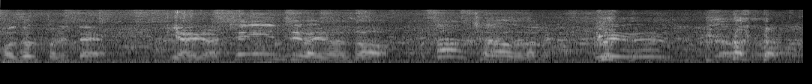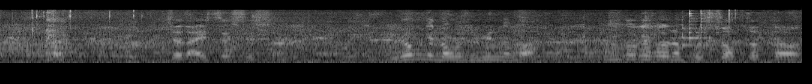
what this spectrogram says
거스름돈인데 야, 야, change 막 이러면서 탕 쳐요 그 다음에 진짜 nice 했어. 이런 게 너무 재밌는 것 같아요. 한국에서는 볼 수 없었던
